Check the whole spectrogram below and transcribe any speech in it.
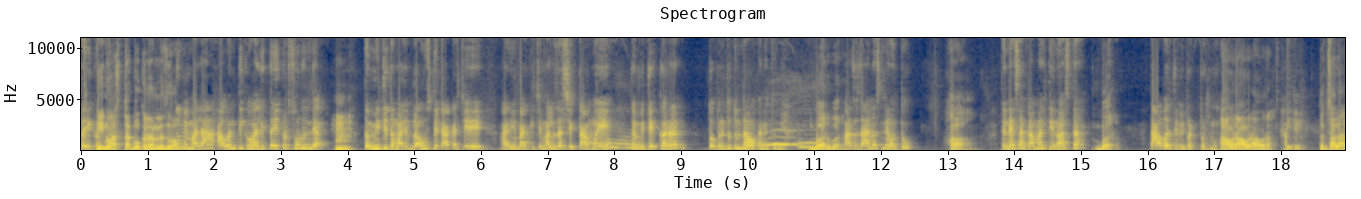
ताईकडे. तीन वाजता बोकरांना जाऊ तुम्ही मला अवंतिकवाली ताईकडे सोडून द्या. हम्म. तर मी तिथं माझे ब्लाऊज ते टाकायचे आणि बाकीचे मला जसे काम आहे तर मी ते करन तोपर्यंत तुम्ही दवाखान्यातून या. बर बर. माझं जाणच नाही होतो हा. तर नाही सांगा आम्हाला तीन वाजता? बर. तर आवरते मी पटपट मग. आवरा आवरा आवरा. ठीक आहे. तर चला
